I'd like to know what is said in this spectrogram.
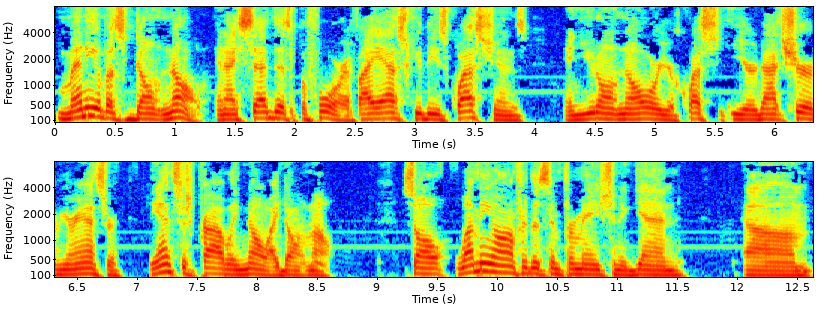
Many of us don't know. And I said this before. If I ask you these questions and you don't know or your question, you're not sure of your answer, the answer is probably no, I don't know. So let me offer this information again. Um,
